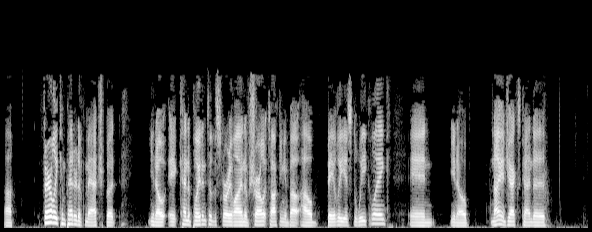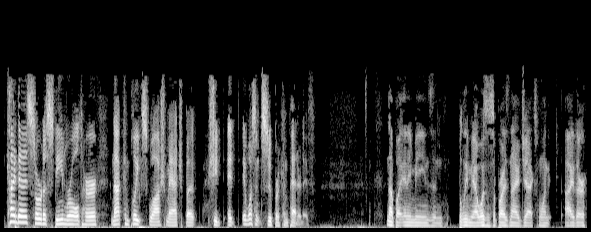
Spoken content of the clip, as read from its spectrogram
Uh, fairly competitive match, but you know, it kind of played into the storyline of Charlotte talking about how Bayley is the weak link, and you know, Nia Jax kind of, kind of, sort of steamrolled her. Not complete squash match, but she it it wasn't super competitive. Not by any means, and believe me, I wasn't surprised Nia Jax won either.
